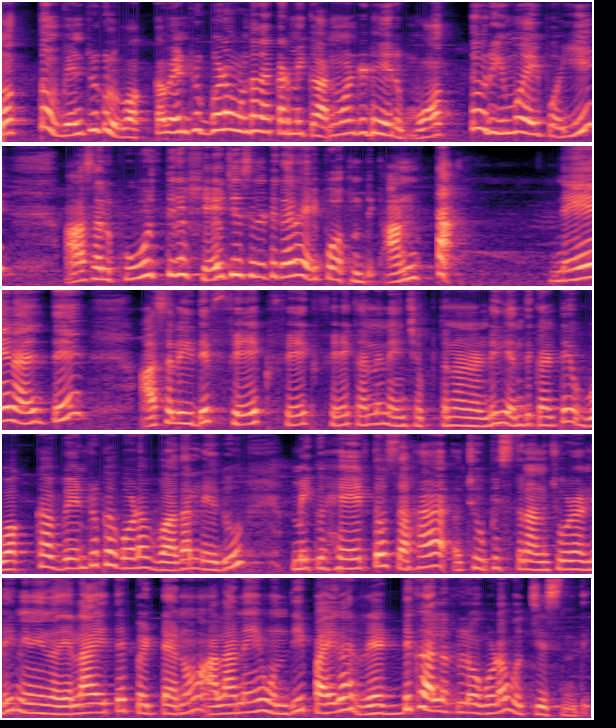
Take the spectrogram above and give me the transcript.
మొత్తం వెంట్రుకలు ఒక్క వెంట్రుకు కూడా ఉండదు అక్కడ మీకు అన్వాంటెడ్ హెయిర్ మొత్తం రిమూవ్ అయిపోయి అసలు పూర్తిగా షేవ్ చేసినట్టుగానే అయిపోతుంది. అంట నేనైతే అసలు ఇది ఫేక్ ఫేక్ ఫేక్ అని నేను చెప్తున్నానండి. ఎందుకంటే ఒక్క వెంట్రుక కూడా వదలలేదు. మీకు హెయిర్తో సహా చూపిస్తున్నాను చూడండి. నేను ఎలా అయితే పెట్టానో అలానే ఉంది. పైగా రెడ్ కలర్లో కూడా వచ్చేసింది.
